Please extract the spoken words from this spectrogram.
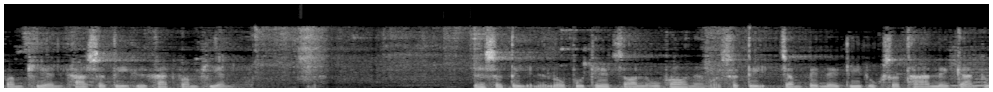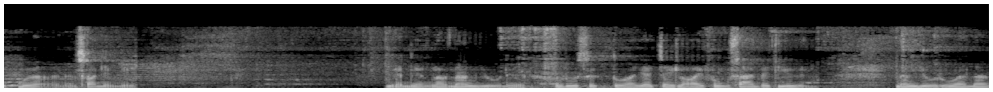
ความเพียรขาดสติคือขาดความเพียรและสติเนี่ยหลวงปู่เทศสอนหลวงพ่อนะว่าสติจำเป็นในที่ทุกสถานในการทุกเมื่อนั้นสอนอย่างนี้อย่างอย่างเรานั่งอยู่เนี่ยรู้สึกตัวอย่าใจลอยฟุ้งซ่านไปที่อื่น นั่งอยู่รู้ว่านั่ง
